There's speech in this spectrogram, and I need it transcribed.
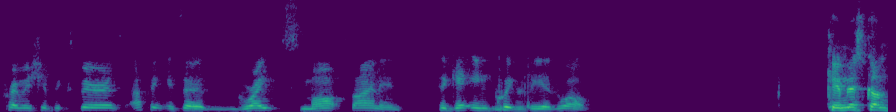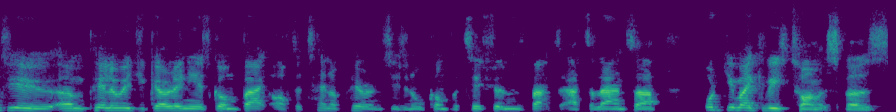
Premiership experience. I think it's a great, smart signing to get in mm-hmm. quickly mm-hmm. as well. Kim, let's come to you. Um, Pierluigi Gollini has gone back after 10 appearances in all competitions, back to Atalanta. What do you make of his time at Spurs?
